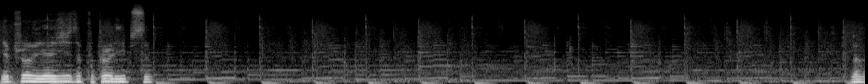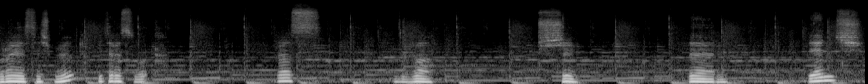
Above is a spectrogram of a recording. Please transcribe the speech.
Pieprzony jeździ z apokalipsy. Dobra, jesteśmy. I teraz uwaga. Raz, dwa, trzy, cztery, pięć.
